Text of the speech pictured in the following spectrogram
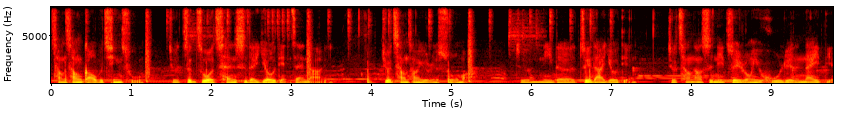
常常搞不清楚，就这座城市的优点在哪里。就常常有人说嘛，就你的最大优点，就常常是你最容易忽略的那一点，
